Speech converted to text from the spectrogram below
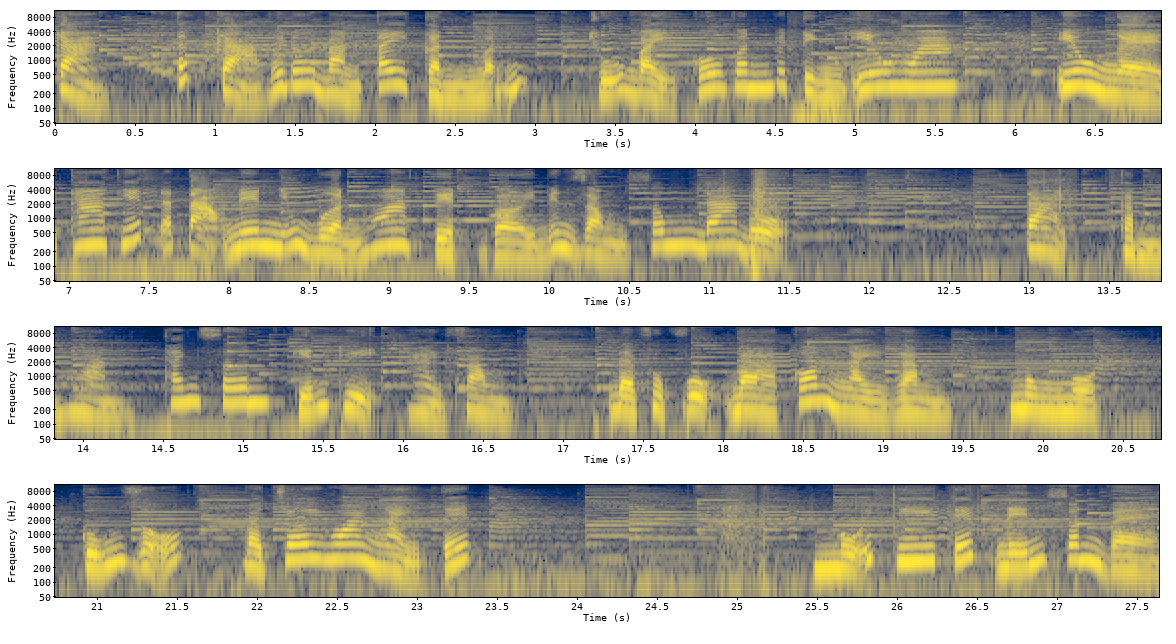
cả tất cả với đôi bàn tay cần mẫn, chú bảy cô vân với tình yêu hoa. Yêu nghề tha thiết đã tạo nên những vườn hoa tuyệt vời bên dòng sông đa độ tại Cẩm Hoàn, Thanh Sơn, Kiến Thụy, Hải Phòng để phục vụ bà con ngày rằm, mùng 1, cúng dỗ và chơi hoa ngày Tết. Mỗi khi Tết đến xuân về,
